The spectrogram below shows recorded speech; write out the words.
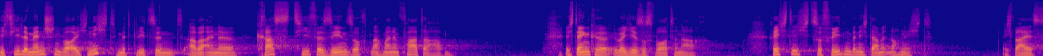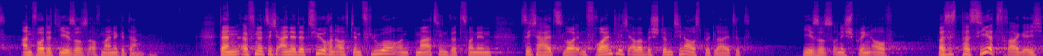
wie viele Menschen bei euch nicht Mitglied sind, aber eine krass tiefe Sehnsucht nach meinem Vater haben. Ich denke über Jesus Worte nach. Richtig zufrieden bin ich damit noch nicht. Ich weiß, antwortet Jesus auf meine Gedanken. Dann öffnet sich eine der Türen auf dem Flur und Martin wird von den Sicherheitsleuten freundlich, aber bestimmt hinaus begleitet. Jesus und ich springen auf. Was ist passiert? frage ich.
